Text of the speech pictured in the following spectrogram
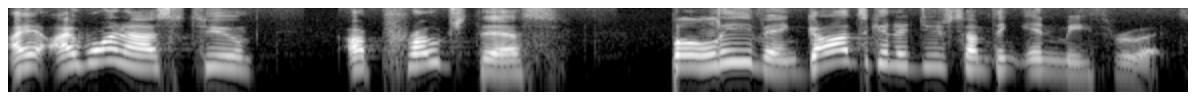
I, I want us to approach this believing God's going to do something in me through it.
